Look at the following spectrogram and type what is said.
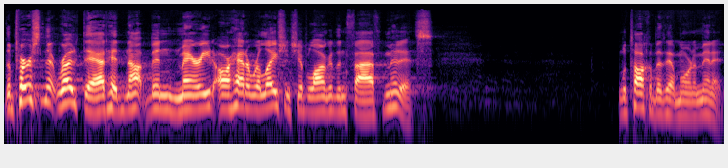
the person that wrote that had not been married or had a relationship longer than five minutes. We'll talk about that more in a minute.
